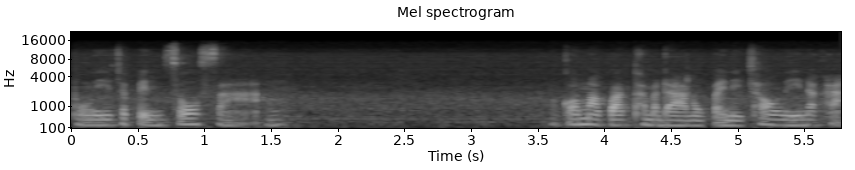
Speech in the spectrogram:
ตรงนี้จะเป็นโซ่สามแล้วก็มากวักธรรมดาลงไปในช่องนี้นะคะ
